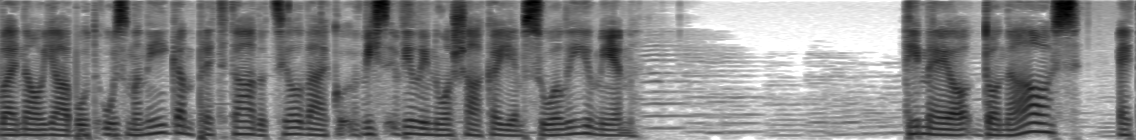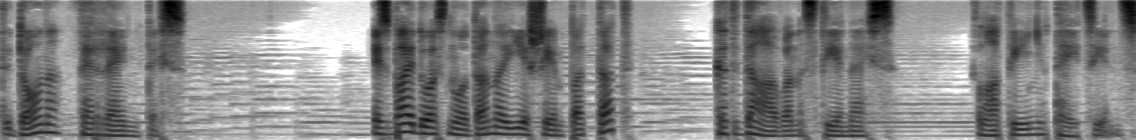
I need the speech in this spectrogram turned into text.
Vai nav jābūt uzmanīgam pret tādu cilvēku visvilinošākajiem solījumiem, Timeo Donaos et Dona Ferrentes. Es baidos no danaiešiem pat tad, kad dāvanas tie nes. Latīņu teiciens.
